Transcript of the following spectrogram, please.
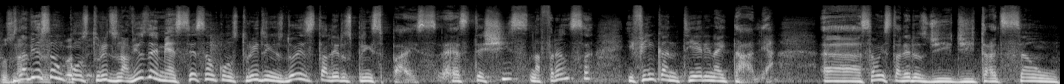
Os, os navios, navios são construídos, os navios da MSC são construídos em dois estaleiros principais, STX na França e Fincantieri na Itália. Uh, são estaleiros de, de tradição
